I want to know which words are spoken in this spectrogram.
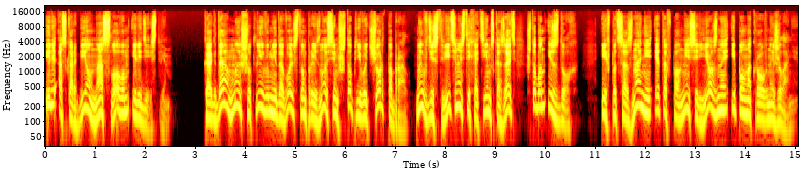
или оскорбил нас словом или действием. Когда мы шутливым недовольством произносим «чтоб его черт побрал», мы в действительности хотим сказать, чтобы он издох, и в подсознании это вполне серьезное и полнокровное желание.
